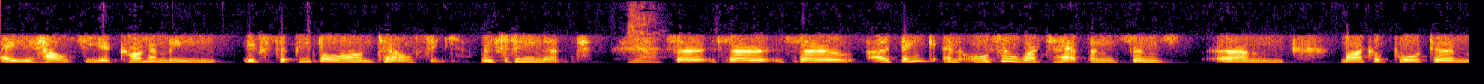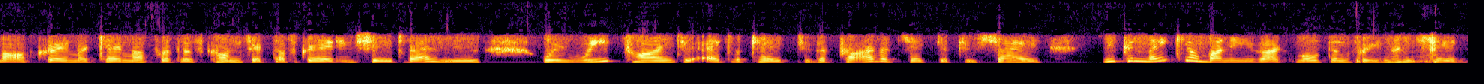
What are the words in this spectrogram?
a healthy economy if the people aren't healthy. We've seen it. Yeah. So, so, so I think, and also what's happened since um, Michael Porter and Mark Kramer came up with this concept of creating shared value, where we're trying to advocate to the private sector to say, you can make your money, like Milton Friedman said,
